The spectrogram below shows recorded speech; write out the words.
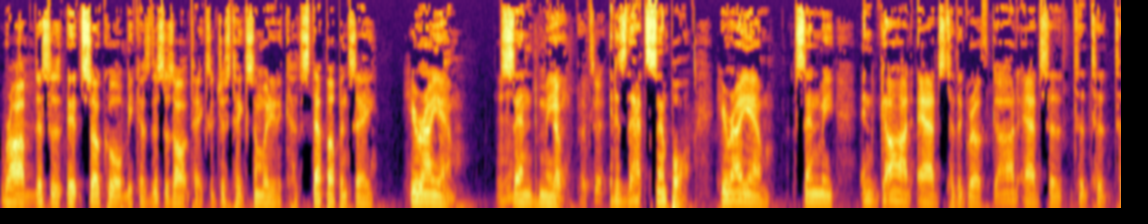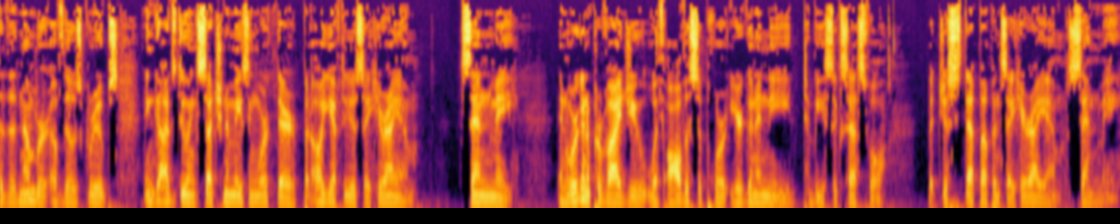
Rob, this is it's so cool because this is all it takes. It just takes somebody to step up and say, "Here I am." Mm-hmm. Send me. Yep, that's it. It is that simple. Here I am. Send me. And God adds to the growth. God adds to, to, to, to the number of those groups. And God's doing such an amazing work there. But all you have to do is say, Here I am. Send me. And we're going to provide you with all the support you're going to need to be successful. But just step up and say, Here I am. Send me.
